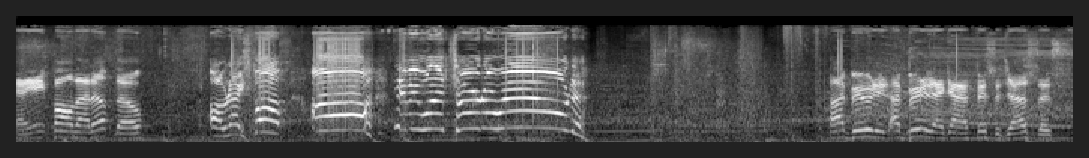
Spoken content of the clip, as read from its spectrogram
And he ain't follow that up though. Oh, nice bump! Oh! Hit me with a turn around! I booted, I booted that guy with Fist of Justice.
